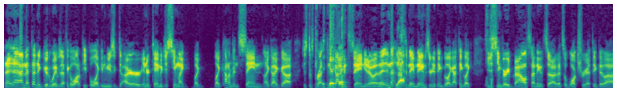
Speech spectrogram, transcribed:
and I, I meant that in a good way because I think a lot of people like in music or entertainment just seem like like like kind of insane, like like uh, just depressed and kind of insane, you know. And, and not, Yeah. not to name names or anything, but like I think like you just seem very balanced. And I think it's uh, that's a luxury. I think that uh,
